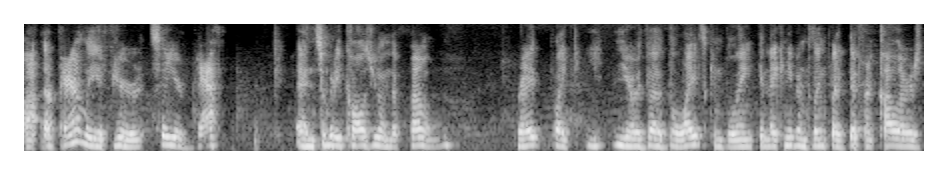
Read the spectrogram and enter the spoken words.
Uh, apparently, if you're, say, you're deaf and somebody calls you on the phone, right? Like, you, you know, the, the lights can blink and they can even blink like different colors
